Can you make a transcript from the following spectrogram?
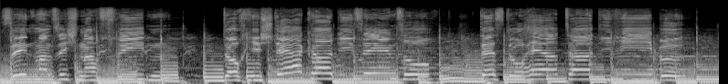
sehnt man sich nach Frieden. Doch je stärker die Sehnsucht, desto härter die Hiebe.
